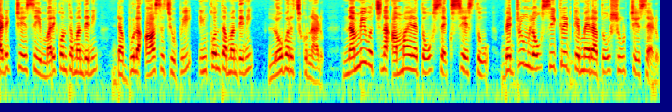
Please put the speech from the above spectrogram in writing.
అడిక్ట్ చేసి మరికొంతమందిని, డబ్బుల ఆశ చూపి ఇంకొంతమందిని లోబరుచుకున్నాడు. నమ్మి వచ్చిన అమ్మాయిలతో సెక్స్ చేస్తూ బెడ్రూంలో సీక్రెట్ కెమెరాతో షూట్ చేశాడు.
